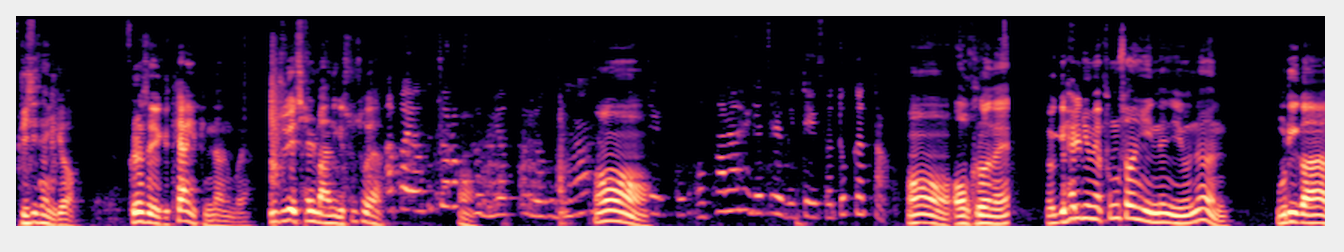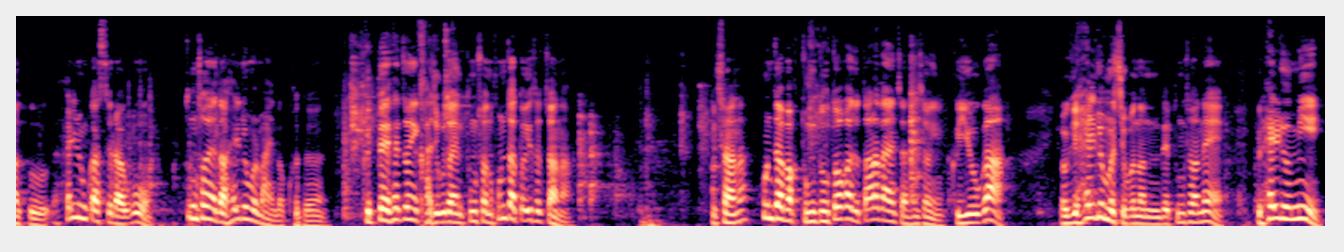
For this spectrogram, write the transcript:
빛이 생겨. 그래서 여기 태양이 빛나는 거야. 우주에 제일 많은 게 수소야. 아빠 여기 초록색 어. 위였고 여기 노란색 어, 밑에 있고 어 파란색이 제일 밑에 있어 똑같아. 어, 어, 그러네. 여기 헬륨의 풍선이 있는 이유는 우리가 그 헬륨 가스라고 풍선에다 헬륨을 많이 넣거든. 그때 세정이 가지고 다니는 풍선 혼자 떠 있었잖아. 그렇지 않아? 혼자 막 둥둥 떠가지고 따라다녔잖아, 세정이. 그 이유가 여기 헬륨을 집어넣는데 풍선에 그 헬륨이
